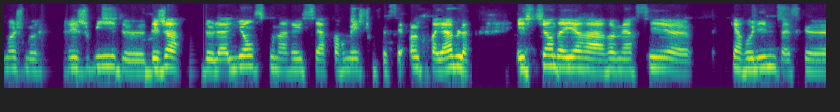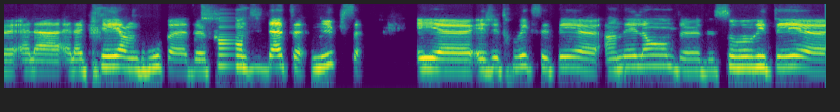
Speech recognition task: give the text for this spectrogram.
moi, je me réjouis de, déjà de l'alliance qu'on a réussi à former. Je trouve que c'est incroyable. Et je tiens d'ailleurs à remercier Caroline parce qu'elle a, elle a créé un groupe de candidates NUPS euh, et, j'ai trouvé que c'était euh, un élan de, de sororité euh,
